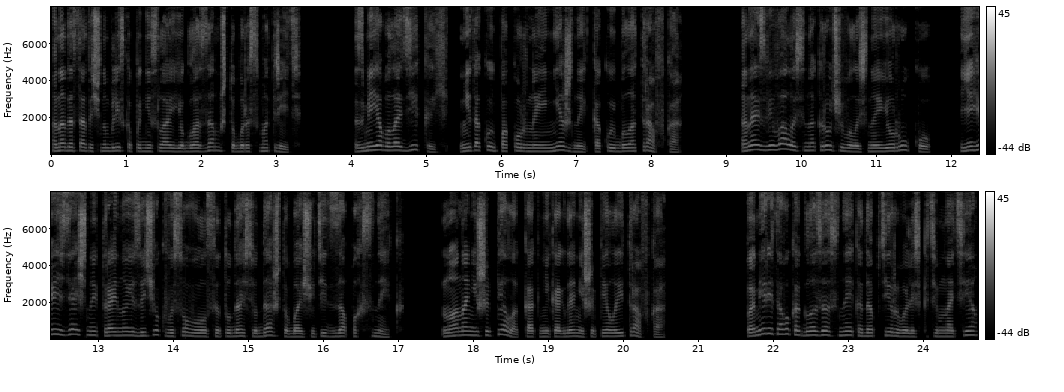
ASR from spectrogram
Она достаточно близко поднесла ее глазам, чтобы рассмотреть. Змея была дикой, не такой покорной и нежной, какой была травка. Она извивалась и накручивалась на ее руку, ее изящный тройной язычок высовывался туда-сюда, чтобы ощутить запах снейк но она не шипела, как никогда не шипела и травка. По мере того, как глаза Снейк адаптировались к темноте,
